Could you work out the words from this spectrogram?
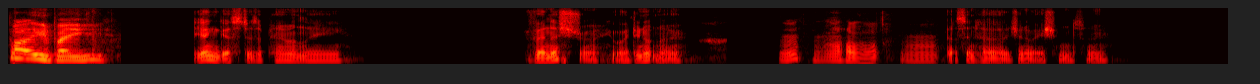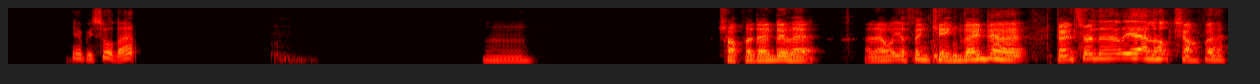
Baby. The youngest is apparently Vernestra, who I do not know. Hmm? That's in her generation, so. Yeah, we saw that. Hmm. Chopper, don't do it. I know what you're thinking. don't do it. Don't throw them out the airlock, Chopper.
